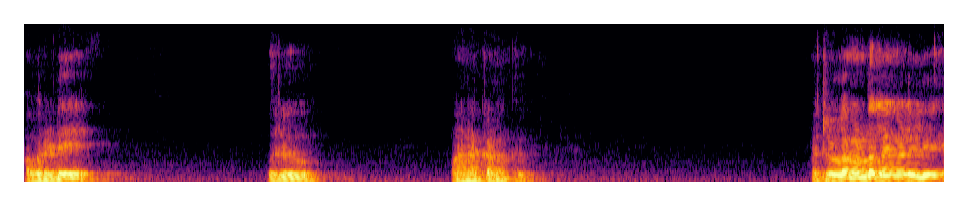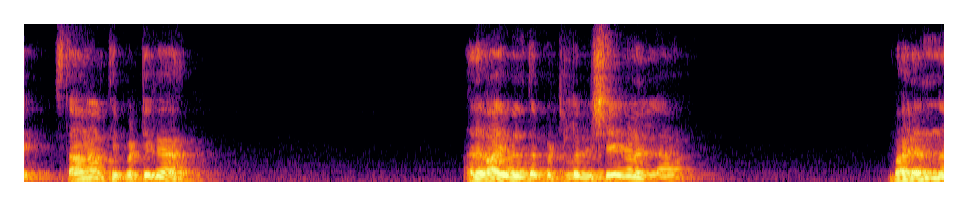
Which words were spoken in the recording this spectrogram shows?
അവരുടെ ഒരു മനക്കണക്ക്. മറ്റുള്ള മണ്ഡലങ്ങളിലെ സ്ഥാനാർത്ഥി പട്ടിക അതുമായി ബന്ധപ്പെട്ടുള്ള വിഷയങ്ങളെല്ലാം വരുന്ന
